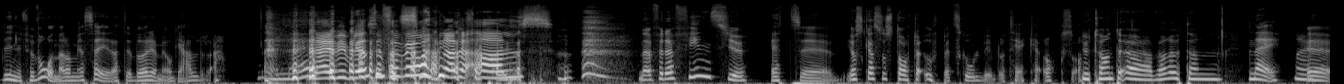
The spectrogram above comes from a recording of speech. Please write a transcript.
blir ni förvånade om jag säger att det börjar med att gallra? Nej. Nej, vi blev inte förvånade alls. Nej, för där finns ju ett... Eh, jag ska alltså starta upp ett skolbibliotek här också. Du tar inte över utan... Nej, Nej. Eh,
